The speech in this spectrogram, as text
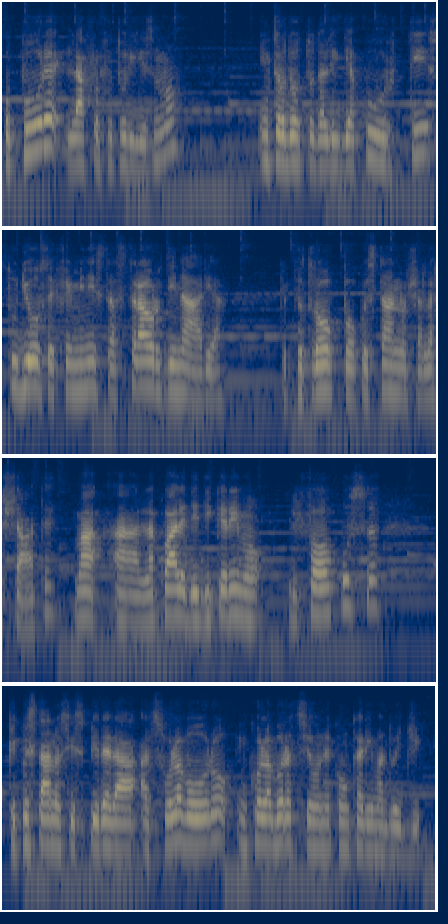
oppure l'afrofuturismo, introdotto da Lidia Curti, studiosa e femminista straordinaria, che purtroppo quest'anno ci ha lasciate, ma alla quale dedicheremo il focus che quest'anno si ispirerà al suo lavoro in collaborazione con Karima 2G.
